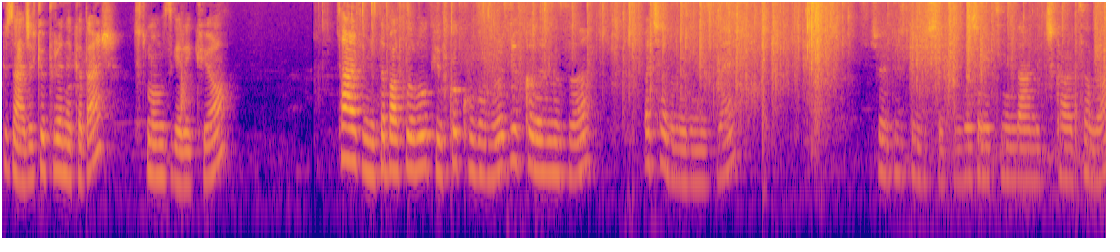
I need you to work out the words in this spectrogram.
güzelce köpürene kadar tutmamız gerekiyor. Tarifimizde baklavalık yufka kullanıyoruz. Yufkalarımızı açalım elimizle. Şöyle düzgün bir şekilde jelatininden de çıkartalım.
